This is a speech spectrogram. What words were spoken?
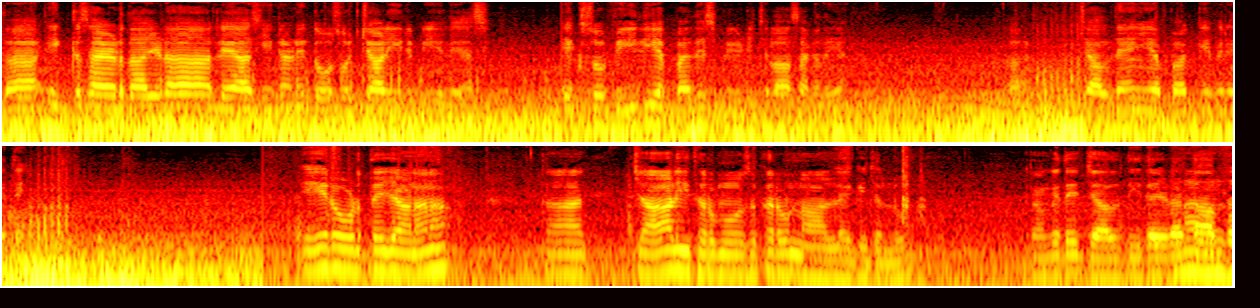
ਤਾਂ ਇੱਕ ਸਾਈਡ ਦਾ ਜਿਹੜਾ ਲਿਆ ਸੀ, ਇਹਨਾਂ ਨੇ 240 ਰੁਪਏ ਲਿਆ ਸੀ। 120 ਦੀ ਆਪਾਂ ਇਹਦੇ ਸਪੀਡ ਚਲਾ ਸਕਦੇ ਆ। ਚੱਲਦੇ ਆਂ ਜੀ ਆਪਾਂ ਅੱਗੇ ਫਿਰ ਇਹਤੇ ਇਹ ਰੋਡ ਤੇ ਜਾਣਾ ਨਾ ਤਾਂ ਚਾਹ ਵਾਲੀ ਥਰਮੋਸ ਘਰੋਂ ਨਾਲ ਲੈ ਕੇ ਚੱਲੋ। ਕਿਉਂਕਿ ਤੇ ਜਲਦੀ ਦਾ ਜਿਹੜਾ ਢਾਬਾ?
